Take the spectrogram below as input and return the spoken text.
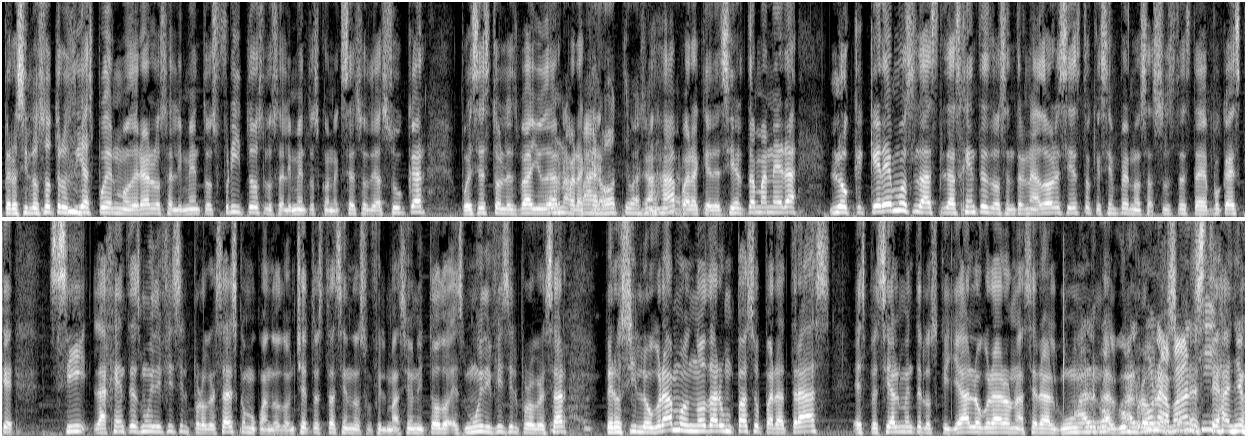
pero si los otros días pueden moderar los alimentos fritos, los alimentos con exceso de azúcar, pues esto les va a ayudar para aparote, que, ajá, para que de cierta manera lo que queremos las, las gentes, los entrenadores y esto que siempre nos asusta esta época es que sí, la gente es muy difícil progresar, es como cuando Don Cheto está haciendo su filmación y todo, es muy difícil progresar, pero si logramos no dar un paso para atrás, especialmente los que ya lograron hacer algún, Algo- algún algún progreso en este año,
